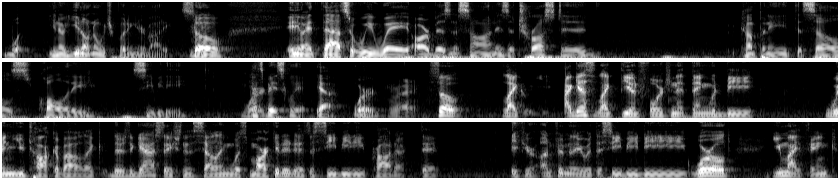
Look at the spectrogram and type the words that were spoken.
what you know. You don't know what you're putting in your body. So mm-hmm. anyway, that's what we weigh our business on is a trusted company that sells quality CBD. That's basically it. Yeah, word. Right. So, like, I guess like the unfortunate thing would be when you talk about like there's a gas station that's selling what's marketed as a CBD product that if you're unfamiliar with the CBD world, you might think,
